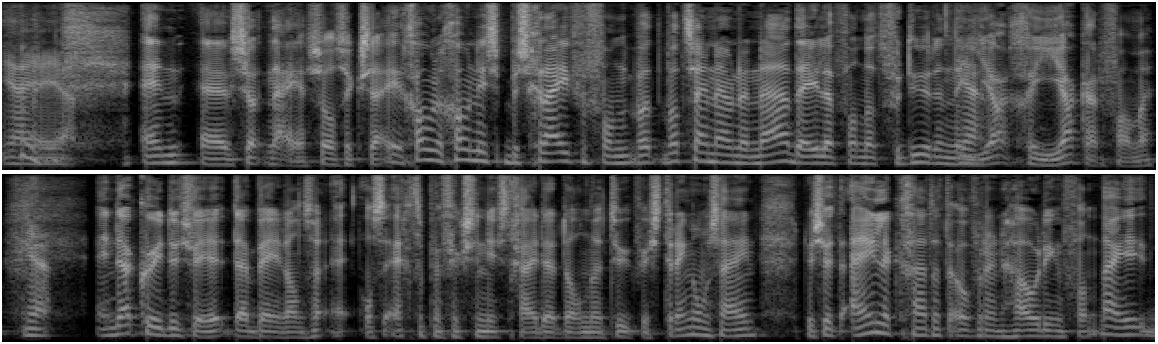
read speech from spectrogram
Ja, ja, ja. En zo, nou ja, zoals ik zei, gewoon, gewoon eens beschrijven van wat, wat zijn nou de nadelen van dat voortdurende Ja. ja. gejakker van me. ja. En daar kun je dus weer, daar ben je dan als echte perfectionist ga je daar dan natuurlijk weer streng om zijn. Dus uiteindelijk gaat het over een houding van, nou,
